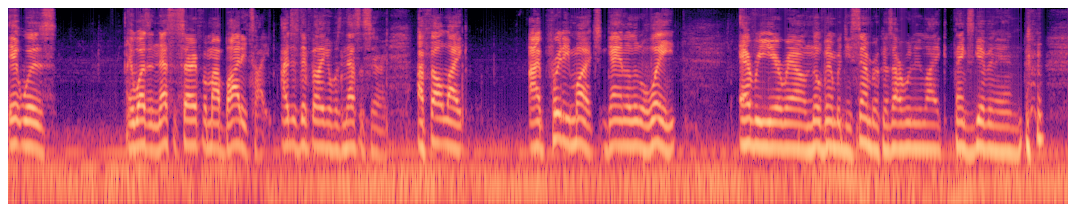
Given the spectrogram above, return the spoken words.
it was it wasn't necessary for my body type. I just didn't feel like it was necessary. I felt like I pretty much gained a little weight every year around November, December because I really like Thanksgiving and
